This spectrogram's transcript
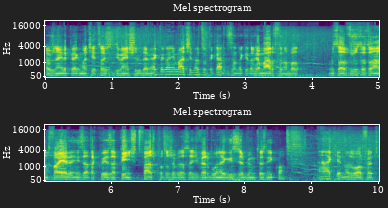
A już najlepiej jak macie coś z Divine Shieldem. Jak tego nie macie, no to te karty są takie trochę martwe, no bo no co, wrzucę to na 2-1 i zaatakuję za 5 w twarz po to, żeby dostać werbunek i żeby mi to znikło. Jakie not worth it.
